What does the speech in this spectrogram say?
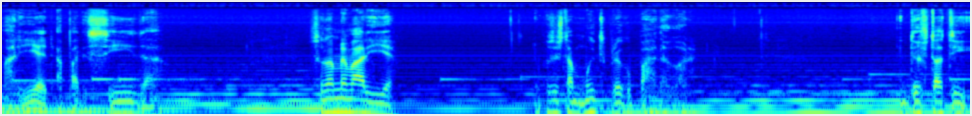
Maria Aparecida. Seu nome é Maria. Você está muito preocupada agora. E Deus está te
